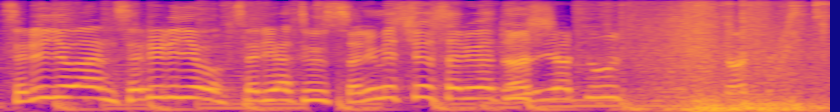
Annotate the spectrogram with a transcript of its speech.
Salut Johan, salut Lio, salut à tous. Salut messieurs, salut à tous. Salut à tous. Thank you.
